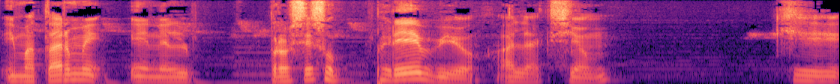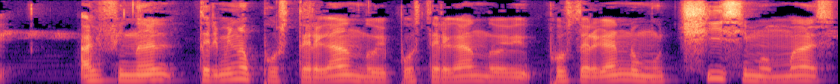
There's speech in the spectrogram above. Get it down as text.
y matarme en el proceso previo a la acción, que al final termino postergando y postergando y postergando muchísimo más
